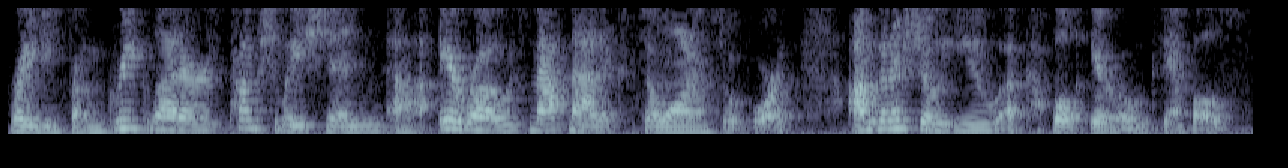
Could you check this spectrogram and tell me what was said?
ranging from Greek letters, punctuation, uh, arrows, mathematics, so on and so forth. I'm going to show you a couple arrow examples.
